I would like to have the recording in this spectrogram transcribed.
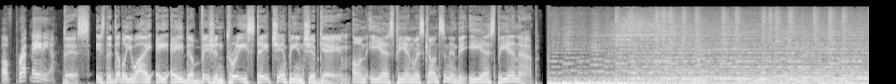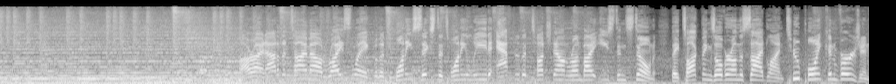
of Prep Mania. This is the WIAA Division III State Championship game on ESPN Wisconsin and the ESPN app. All right, out of the timeout, Rice Lake with a 26 to 20 lead after the touchdown run by Easton Stone. They talk things over on the sideline. Two point conversion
